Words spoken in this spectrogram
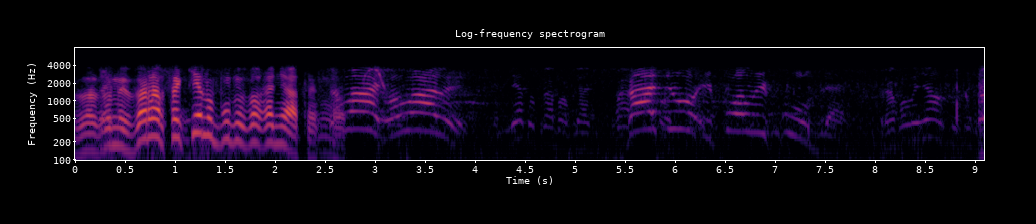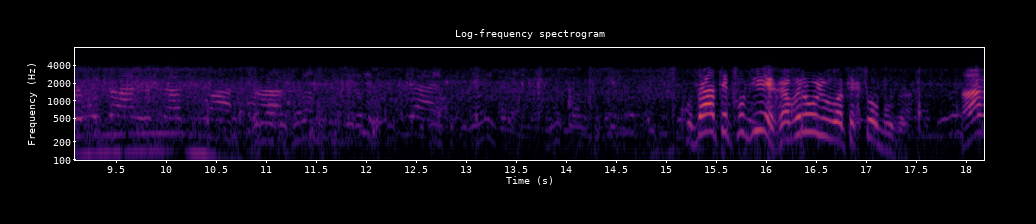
Зажени. Зараз все кину, буду заганяти. все. Давай, ловали! Задню і повний фул, блядь. Треба линявся. Куди ти побіг? А вирулювати хто буде? А?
